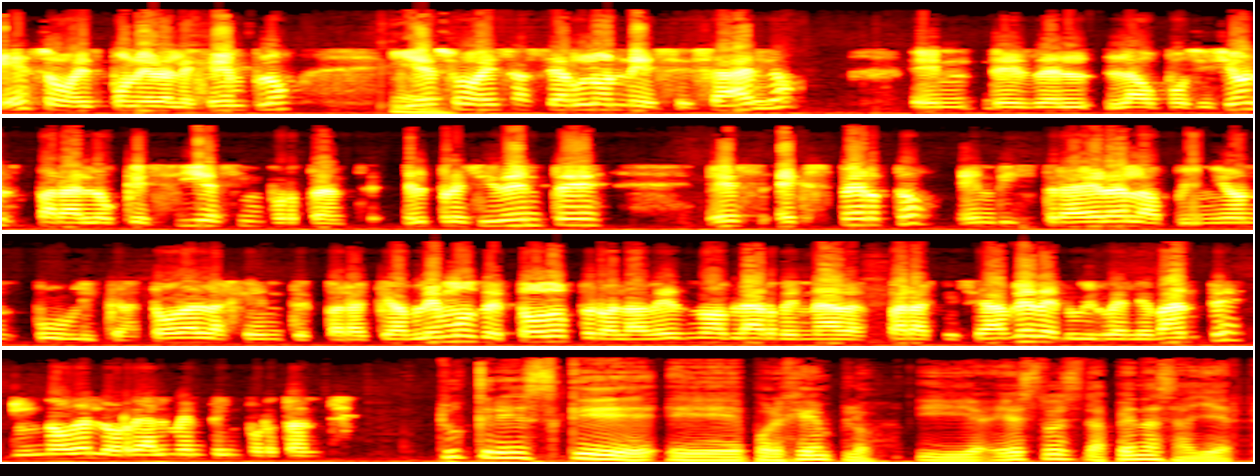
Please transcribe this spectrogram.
Eso es poner el ejemplo y eso es hacer lo necesario en, desde la oposición para lo que sí es importante. El presidente es experto en distraer a la opinión pública, toda la gente, para que hablemos de todo, pero a la vez no hablar de nada, para que se hable de lo irrelevante y no de lo realmente importante. ¿Tú crees que, eh, por ejemplo, y esto es de apenas ayer,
